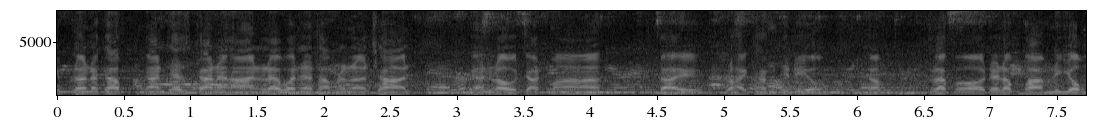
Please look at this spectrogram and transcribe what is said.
10 แล้วนะครับ งานเทศกาลอาหารและวัฒนธรรมนานาชาติ งั้นเราจัดมาได้หลายครั้งทีเดียวครับ แล้วก็ได้รับความนิยม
